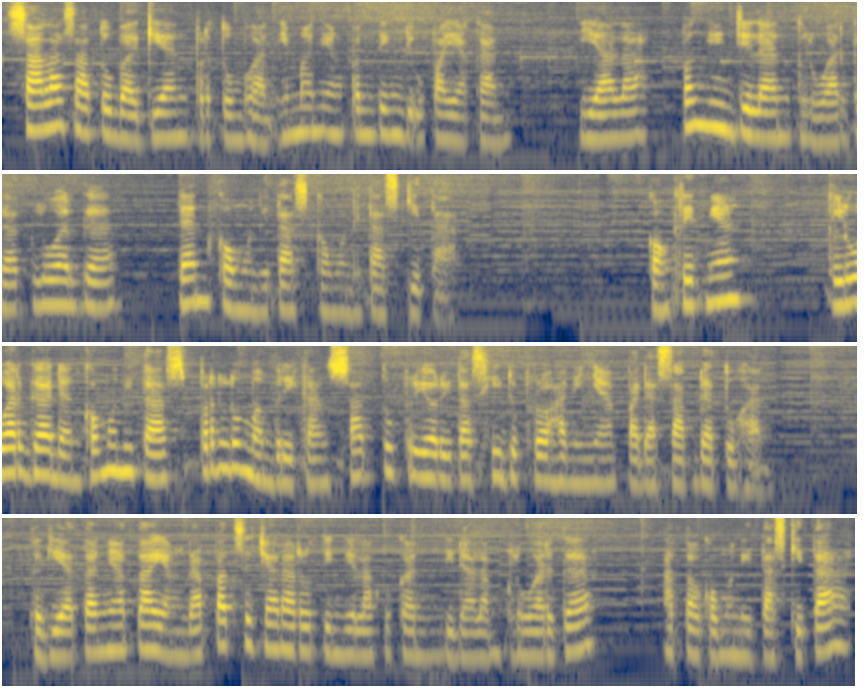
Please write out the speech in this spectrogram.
salah satu bagian pertumbuhan iman yang penting diupayakan ialah penginjilan keluarga-keluarga dan komunitas-komunitas kita. Konkretnya, keluarga dan komunitas perlu memberikan satu prioritas hidup rohaninya pada sabda Tuhan. Kegiatan nyata yang dapat secara rutin dilakukan di dalam keluarga atau komunitas kita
